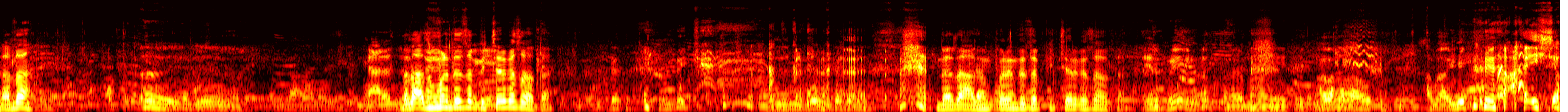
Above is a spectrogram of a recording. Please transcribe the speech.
दादा. दादा अजून त्याचा पिक्चर कसा होता? दादा अजूनपर्यंतचा पिक्चर कसा होता? आयुष्या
